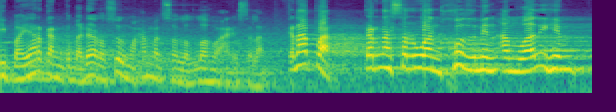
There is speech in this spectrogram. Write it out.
dibayarkan kepada Rasul Muhammad wasallam. Kenapa? Karena seruan khudz min amwalihim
